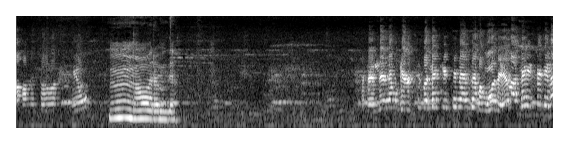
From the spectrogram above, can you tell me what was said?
ಆರಾಮಿತ್ತು ನೀವು ಹ್ಞೂ ನಾವು ಆರಾಮಿದ್ದೆ ಅದೆಲ್ಲ ನಮ್ ಗೆಳತಿ ಬಲ್ಲೆ ಕಿಟ್ಟಿನಿ ಅಂತ ನಾವು ಹೋದೆ. ಅಲ್ಲೇ ಇಟ್ಟಿದ್ದೀನ?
